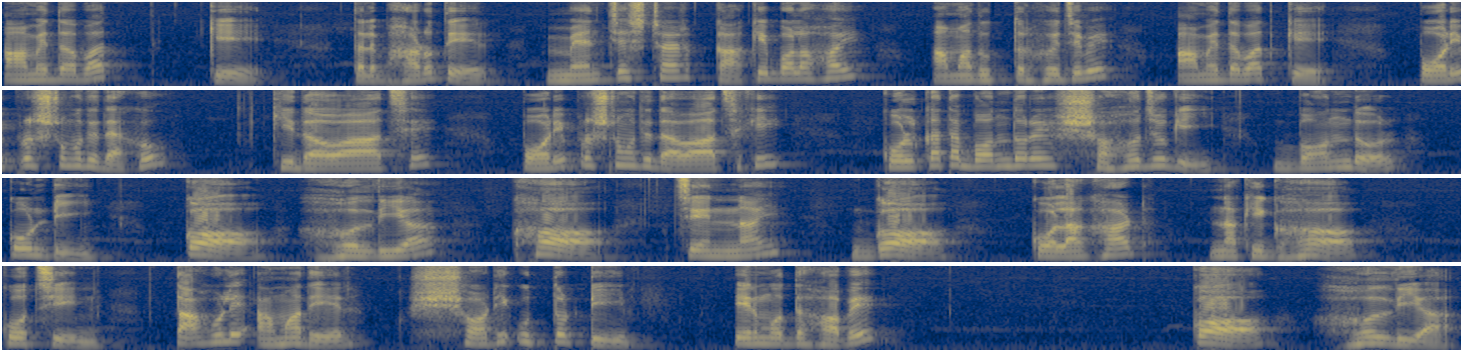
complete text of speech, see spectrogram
আমেদাবাদকে তাহলে ভারতের ম্যানচেস্টার কাকে বলা হয়? আমাদের উত্তর হয়ে যাবে আমেদাবাদকে পরে প্রশ্ন মধ্যে দেখো কি দেওয়া আছে? পরে প্রশ্ন মধ্যে দেওয়া আছে কি? কলকাতা বন্দরের সহযোগী বন্দর কোনটি? ক. হলদিয়া, খ. চেন্নাই, গ. কোলাঘাট, নাকি ঘ. কোচিন? তাহলে আমাদের সঠিক উত্তরটি এর মধ্যে হবে ক. হলদিয়া।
